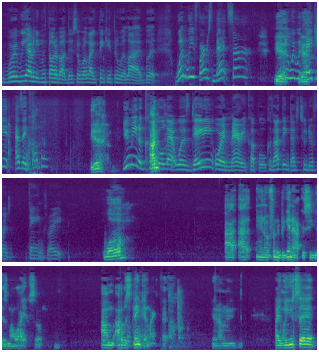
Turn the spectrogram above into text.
we're we haven't even thought about this, so we're like thinking through it live. But when we first met, sir, you Yeah. knew we would yeah. make it as a couple. Yeah. You mean a couple that was dating or a married couple? Because I think that's two different things, right? Well, I I you know from the beginning I could see you as my wife, so um I was Okay. thinking like that. You know what I mean? Like when you said,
